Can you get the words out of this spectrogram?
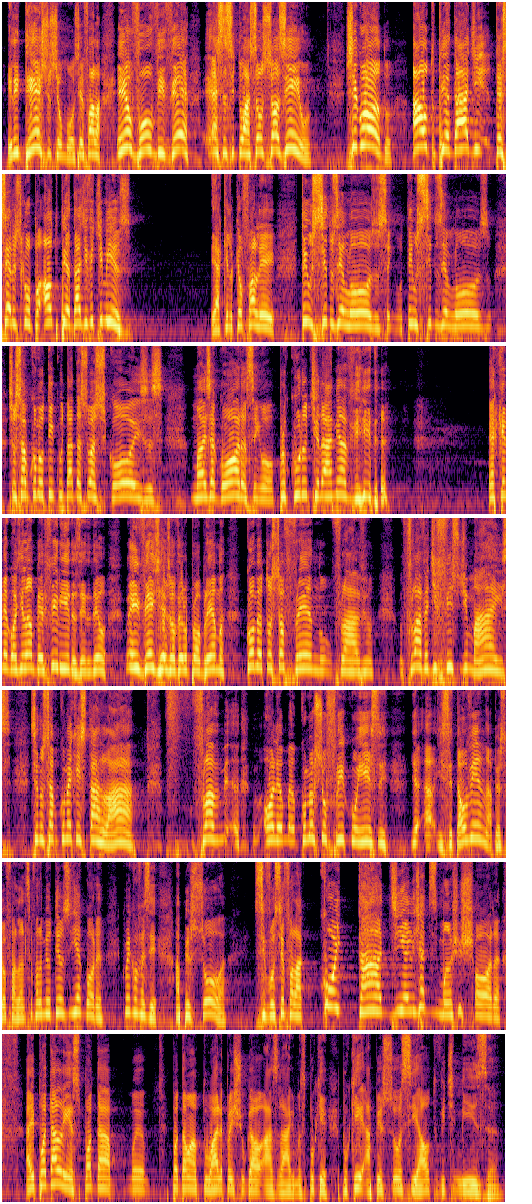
Ele deixa o seu moço, ele fala: Eu vou viver essa situação sozinho. Segundo, autopiedade, terceiro, desculpa, autopiedade vitimismo. É aquilo que eu falei. Tenho sido zeloso, Senhor, tenho sido zeloso. O Senhor sabe como eu tenho cuidado das suas coisas. Mas agora, Senhor, procura tirar minha vida. É aquele negócio de lamber feridas, entendeu? Em vez de resolver o problema, como eu estou sofrendo, Flávio. Flávio, é difícil demais. Você não sabe como é que é estar lá. Flávio, olha, como eu sofri com isso. E, ah, e você está ouvindo a pessoa falando, você fala, meu Deus, e agora? Como é que vai fazer? A pessoa, se você falar, coitadinha, ele já desmancha e chora. Aí pode dar lenço, pode dar pode dar uma toalha para enxugar as lágrimas. Por quê? Porque a pessoa se auto-vitimiza.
